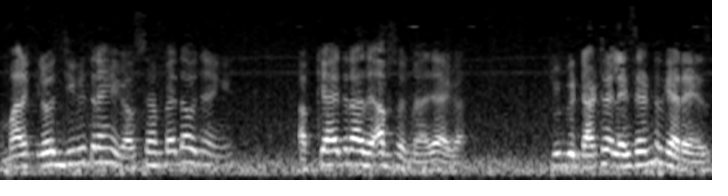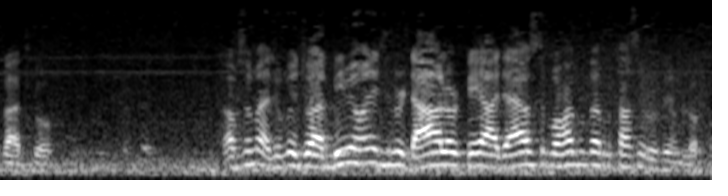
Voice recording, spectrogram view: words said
ہمارا کلون جیوت رہے گا، اس سے ہم پیدا ہو جائیں گے۔ اب کیا اعتراض ہے؟ اب سمجھ میں آ جائے گا۔ کیونکہ ڈاکٹر الیگزینڈر کہہ رہے ہیں اس بات کو۔ اب سمجھ کیونکہ جو عربی میں ہونے، جس میں ڈال اور ٹے آ جائے، اس سے بہت متاثر ہوتے ہیں ہم لوگ۔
